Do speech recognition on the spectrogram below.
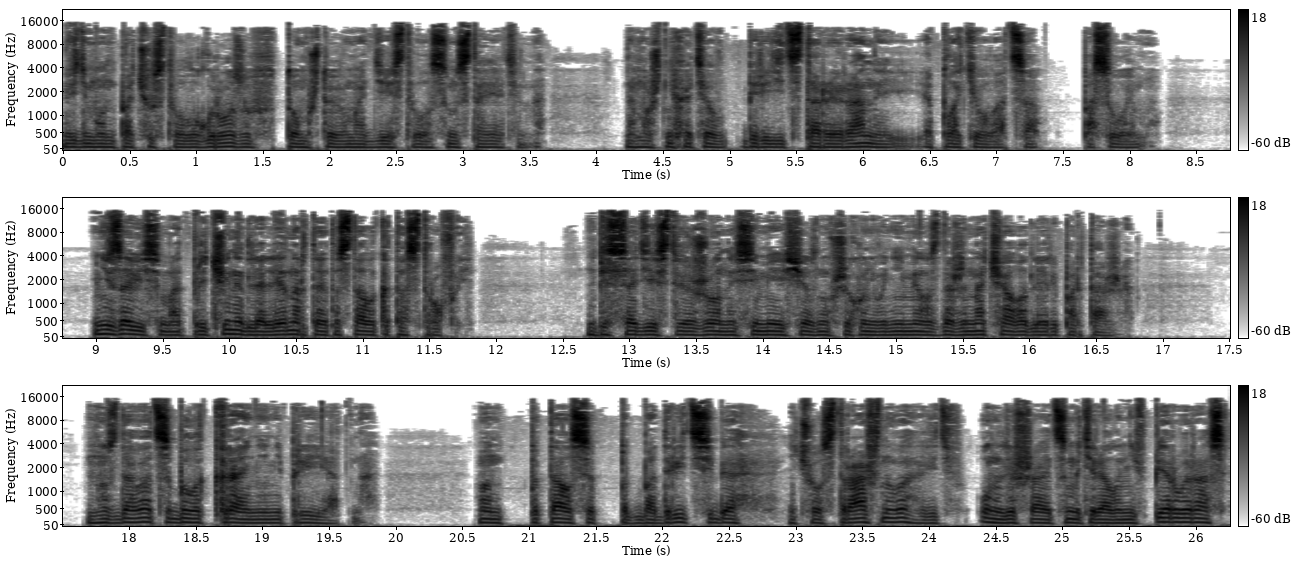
Видимо, он почувствовал угрозу в том, что его мать действовала самостоятельно. А может, не хотел бередить старые раны и оплакивал отца по-своему. Независимо от причины, для Ленарта это стало катастрофой. Без содействия жены семей исчезнувших у него не имелось даже начала для репортажа. Но сдаваться было крайне неприятно. Он пытался подбодрить себя. Ничего страшного, ведь он лишается материала не в первый раз.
